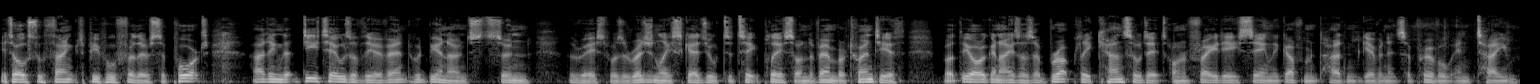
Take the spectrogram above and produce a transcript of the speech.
It also thanked people for their support, adding that details of the event would be announced soon. The race was originally scheduled to take place on November 20th, but the organisers abruptly cancelled it on Friday, saying the government hadn't given its approval in time.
